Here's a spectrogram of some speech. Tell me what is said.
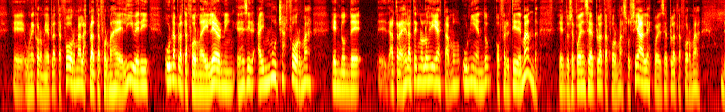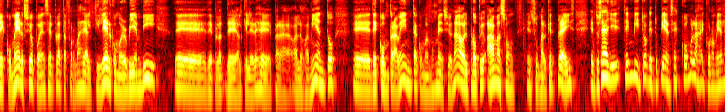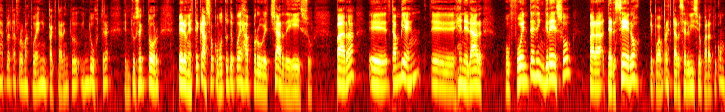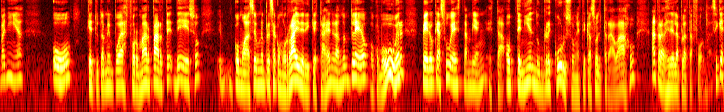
una economía de plataforma, las plataformas de delivery, una plataforma de e-learning. Es decir, hay muchas formas en donde eh, a través de la tecnología estamos uniendo oferta y demanda. Entonces pueden ser plataformas sociales, pueden ser plataformas de comercio, pueden ser plataformas de alquiler como Airbnb, de, alquileres para alojamiento, eh, de compraventa, como hemos mencionado, el propio Amazon en su marketplace. Entonces allí te invito a que tú pienses cómo las economías de las plataformas pueden impactar en tu industria, en tu sector, pero en este caso, cómo tú te puedes aprovechar de eso para eh, también eh, generar o fuentes de ingreso para terceros que puedan prestar servicio para tu compañía o que tú también puedas formar parte de eso, eh, como hace una empresa como Rider y que está generando empleo, o como Uber, pero que a su vez también está obteniendo un recurso, en este caso el trabajo, a través de la plataforma. Así que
